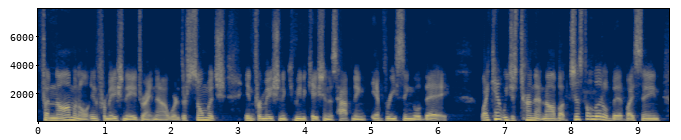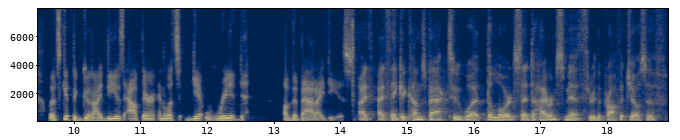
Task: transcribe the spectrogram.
phenomenal information age right now where there's so much information and communication that's happening every single day. Why can't we just turn that knob up just a little bit by saying, let's get the good ideas out there and let's get rid of the bad ideas? I, I think it comes back to what the Lord said to Hyrum Smith through the prophet Joseph.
